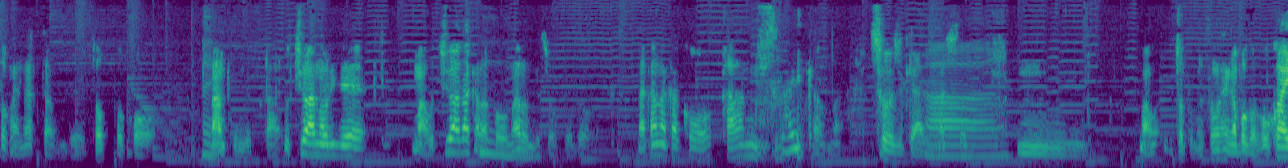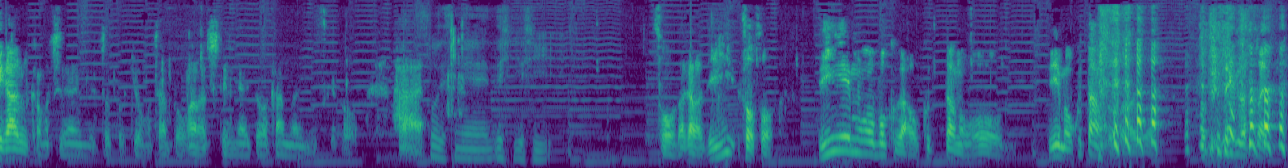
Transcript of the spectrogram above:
とかになっちゃうんで、ちょっとこう、はいなんていうんですか、うちわ乗りで、まあ、うちわだからそうなるんでしょうけど、なかなかこう、絡みづらい感が正直ありましたうん。まあ、ちょっとね、その辺が僕は誤解があるかもしれないんで、ちょっと今日もちゃんとお話ししてみないとわかんないんですけど、はい。ーそうですね。ぜひぜひ。そう、だから、D、そうそう、DM を僕が送ったのを、DM 送ったんですよ、出てください。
